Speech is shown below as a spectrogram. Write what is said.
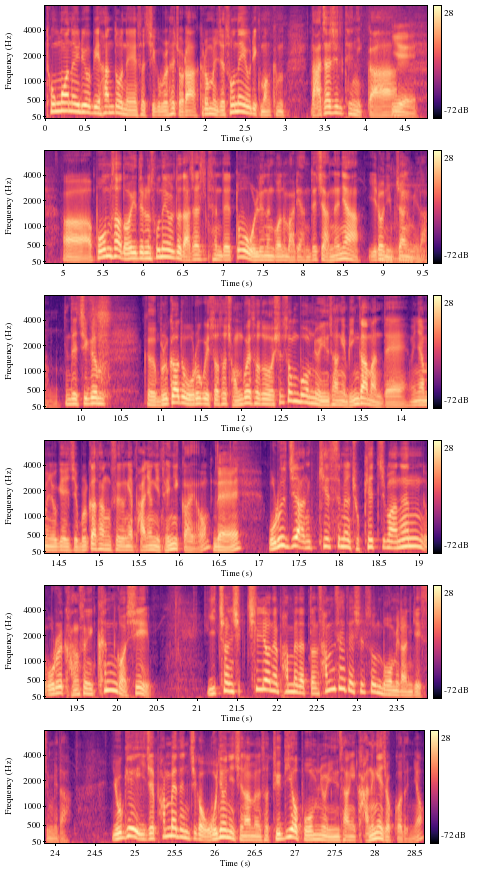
통원 의료비 한도 내에서 지급을 해줘라. 그러면 이제 손해율이 그만큼 낮아질 테니까. 예. 어, 보험사 너희들은 손해율도 낮아질 텐데 또 올리는 거는 말이 안 되지 않느냐 이런 입장입니다. 근데 지금 그 물가도 오르고 있어서 정부에서도 실손보험료 인상에 민감한데 왜냐하면 이게 이제 물가 상승에 반영이 되니까요. 네. 오르지 않겠으면 좋겠지만은 오를 가능성이 큰 것이 2017년에 판매됐던 3세대 실손보험이라는 게 있습니다. 요게 이제 판매된 지가 5년이 지나면서 드디어 보험료 인상이 가능해졌거든요.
